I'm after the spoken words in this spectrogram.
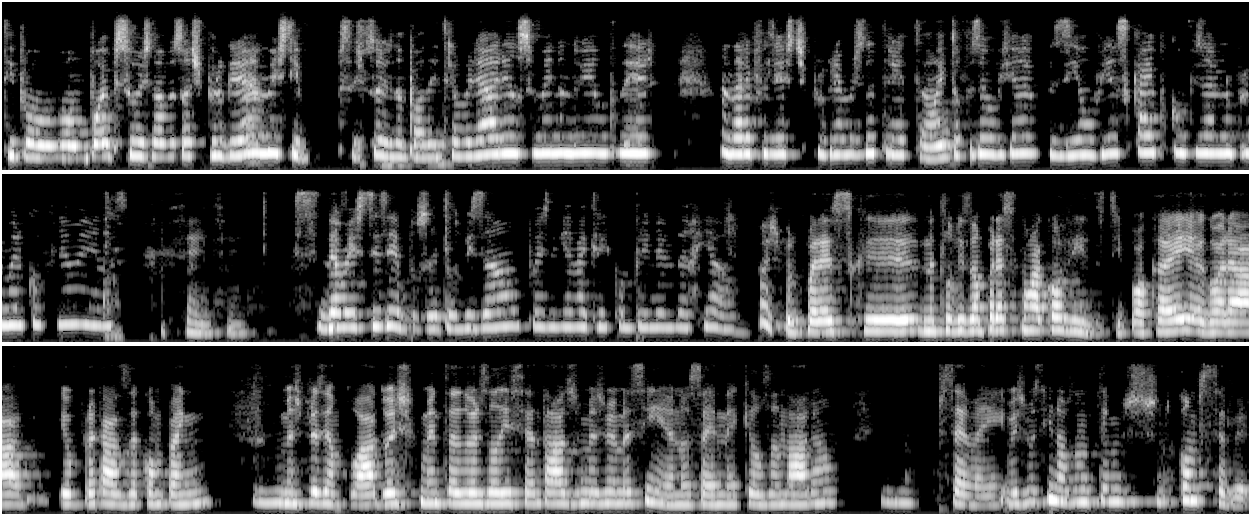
tipo, vão pôr pessoas novas aos programas, tipo, se as pessoas não podem trabalhar, eles também não deviam poder andar a fazer estes programas da treta. Ou então faziam via, faziam via Skype, como fizeram no primeiro confinamento. Sim, sim se dão estes exemplos na televisão, depois ninguém vai querer cumprir na vida real. Pois, porque parece que na televisão parece que não há Covid. Tipo, ok, agora há, eu por acaso acompanho, uhum. mas por exemplo, há dois comentadores ali sentados, mas mesmo assim, eu não sei onde é que eles andaram. Uhum. Percebem? Mesmo assim, nós não temos como saber.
